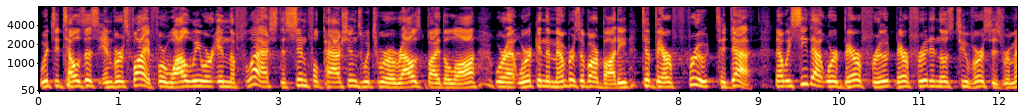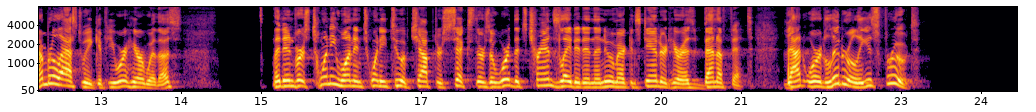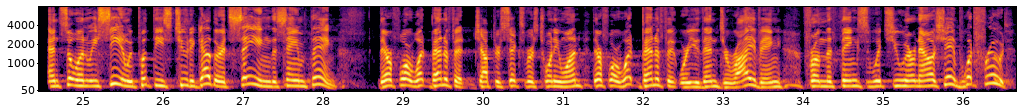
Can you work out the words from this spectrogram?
Which it tells us in verse 5 For while we were in the flesh, the sinful passions which were aroused by the law were at work in the members of our body to bear fruit to death. Now we see that word bear fruit, bear fruit in those two verses. Remember last week, if you were here with us, that in verse 21 and 22 of chapter 6, there's a word that's translated in the New American Standard here as benefit. That word literally is fruit. And so when we see and we put these two together, it's saying the same thing. Therefore, what benefit, chapter 6, verse 21, therefore, what benefit were you then deriving from the things which you are now ashamed? What fruit?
